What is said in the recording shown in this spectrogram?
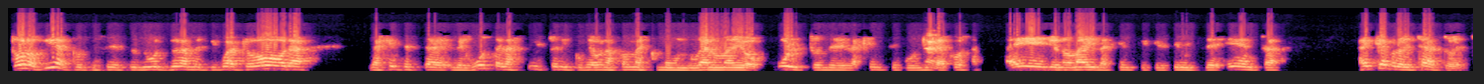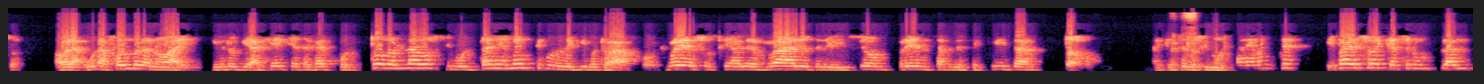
todos los días porque se duran 24 horas, la gente le gusta las historias porque de alguna forma es como un lugar medio oculto donde la gente publica cosas a ellos nomás y la gente que tiene entra. Hay que aprovechar todo esto. Ahora, una fórmula no hay. Yo creo que aquí hay que atacar por todos lados simultáneamente con un equipo de trabajo. Redes sociales, radio, televisión, prensa, prensa escrita, todo. Hay que hacerlo simultáneamente y para eso hay que hacer un plan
